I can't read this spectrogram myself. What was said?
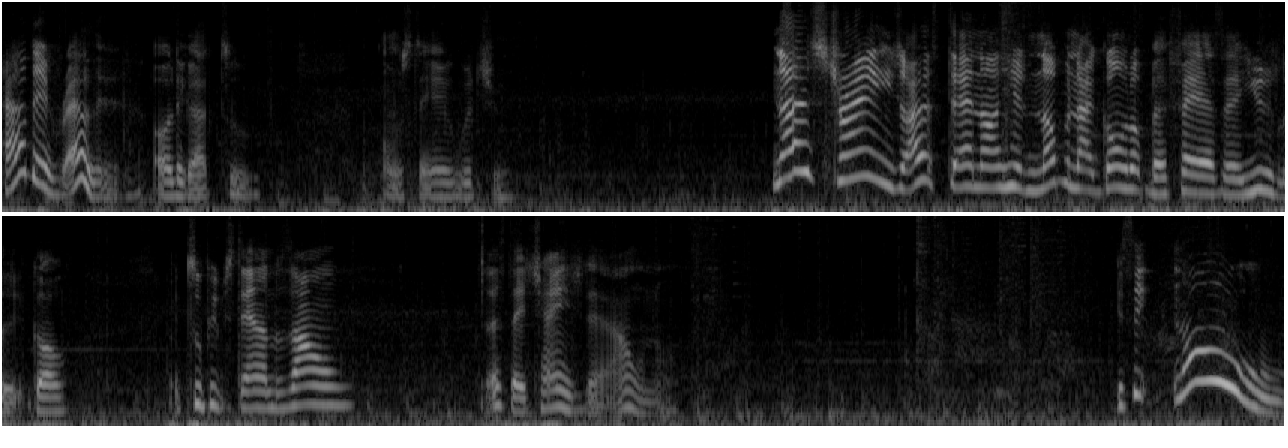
How they rally? Oh, they got two. I'm staying with you. Not strange. I stand out here, number not going up as fast as usually go. When two people stand in the zone. Unless they change that, I don't know. Is it? No!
